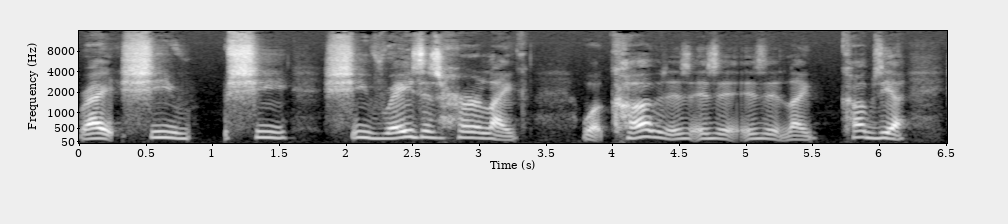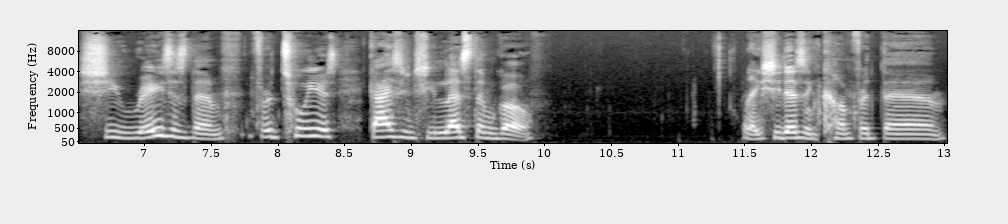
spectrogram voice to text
right? She she she raises her like what cubs? Is is it is it like cubs? Yeah. She raises them for two years. Guys and she lets them go. Like she doesn't comfort them.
